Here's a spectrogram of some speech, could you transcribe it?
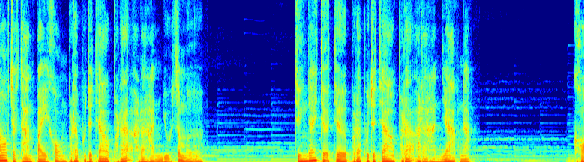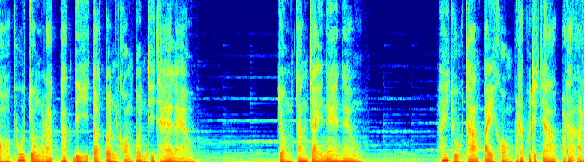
นอกจากทางไปของพระพุทธเจ้าพระอรหันต์อยู่เสมอ จึงได้เจอเจอพระพุทธเจ้าพระอรหันต์ยากนัก ขอผู้จงรักภักดีต่อตนของตนที่แท้แล้ว จงตั้งใจแน่แน่ว ให้ถูกทางไปของพระพุทธเจ้าพระอร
